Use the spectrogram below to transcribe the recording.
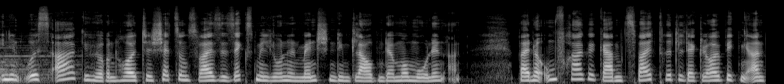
In den USA gehören heute schätzungsweise sechs Millionen Menschen dem Glauben der Mormonen an. Bei einer Umfrage gaben zwei Drittel der Gläubigen an,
